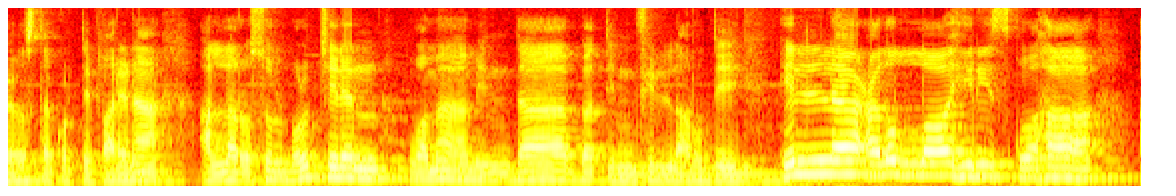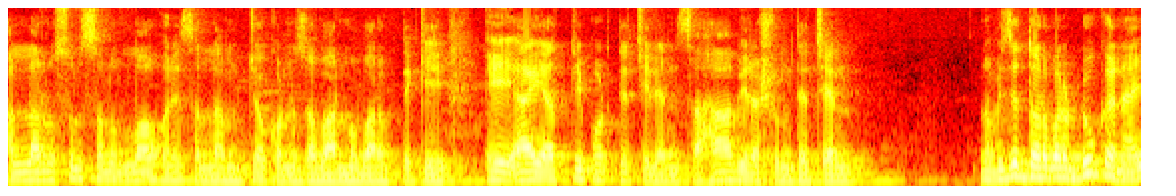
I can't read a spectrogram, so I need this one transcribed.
ব্যবস্থা করতে পারে না। আল্লাহ রসুল বলছিলেন, ওয়ামা মিন্দা বাতিন ফিল আরদি ইল্লা রিজকহা আল্লাহ রসুল সাল্লাহ সাল্লাম যখন জবান মোবারক থেকে এই আয়াতটি পড়তেছিলেন, সাহাবিরা শুনতেছেন। নবীজির দরবারে ঢুকে নাই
